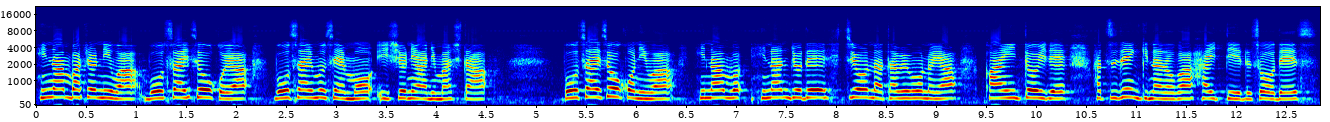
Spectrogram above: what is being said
避難場所には防災倉庫や防災無線も一緒にありました。防災倉庫には避難避難所で必要な食べ物や簡易トイレ、発電機などが入っているそうです。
